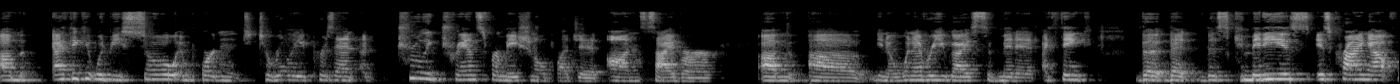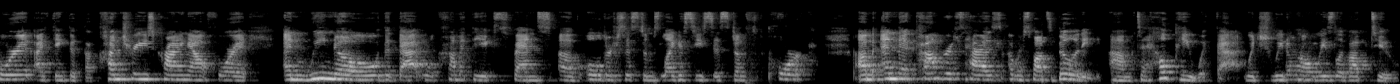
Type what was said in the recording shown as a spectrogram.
Um, I think it would be so important to really present a truly transformational budget on cyber. Um, uh, you know, whenever you guys submit it, I think the, that this committee is is crying out for it. I think that the country is crying out for it, and we know that that will come at the expense of older systems, legacy systems, pork, um, and that Congress has a responsibility um, to help you with that, which we don't always live up to.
